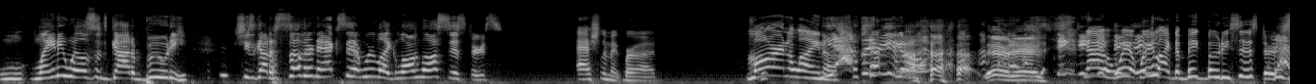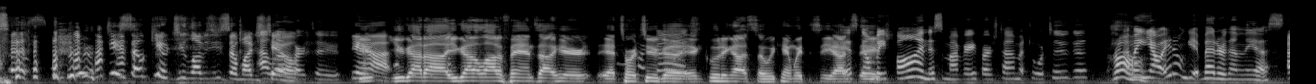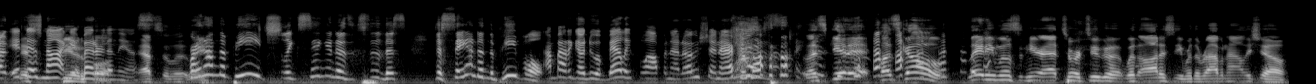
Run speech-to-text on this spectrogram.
L- Lainey Wilson's got a booty. She's got a southern accent. We're like long lost sisters. Ashley McBryde, Lauren Alaina. Yeah, there you go. there it is. Ding, ding, No, ding, we, ding, we like the big booty sisters. Yes. She's so cute. She loves you so much I too. love her too. Yeah. You, you got uh you got a lot of fans out here at Tortuga, gosh. including us. So we can't wait to see you on It's stage. gonna be fun. This is my very first time at Tortuga. Oh, I mean, y'all, it don't get better than this. Uh, It does not get better than this. Absolutely. right on the beach, like singing to the, this, the sand and the people. I'm about to go do a belly flop in that ocean after Yes. Let's get it. Let's go. Lainey Wilson here at Tortuga with Audacy. We're the Rob and Holly Show.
